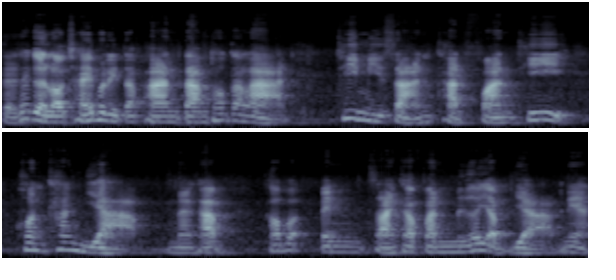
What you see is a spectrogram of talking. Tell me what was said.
แต่ถ้าเกิดเราใช้ผลิตภัณฑ์ตามท้องตลาดที่มีสารขัดฟันที่ค่อนข้างหยาบนะครับเขาเป็นสารขัดฟันเนื้อหยาบๆเนี่ย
